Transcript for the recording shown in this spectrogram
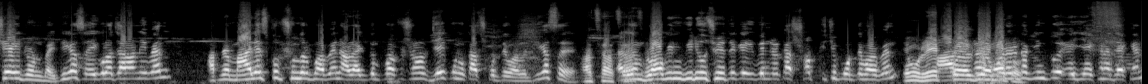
সেই ড্রোন ভাই ঠিক আছে? এগুলো যারা নেবেন আপনার মাইলেজ খুব সুন্দর পাবেন আর একদম প্রফেশনাল যে কোনো কাজ করতে পারবেন ঠিক আছে? আচ্ছা আচ্ছা একদম ব্লগিং ভিডিও ছুঁয়ে থেকে ইভেন্টের কাজ সবকিছু করতে পারবেন। এবং রেড কোয়ালিটি মডেলটা কিন্তু এই যে এখানে দেখেন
